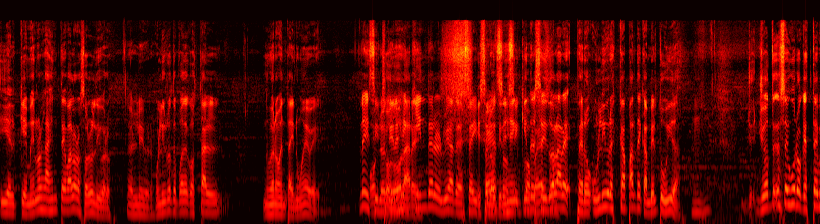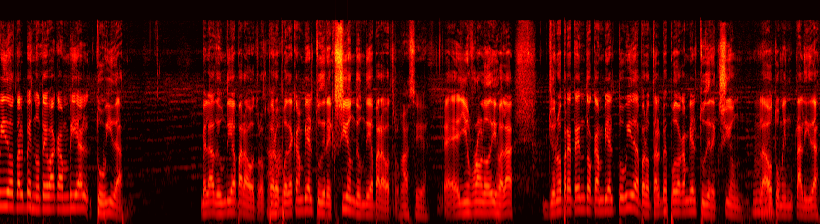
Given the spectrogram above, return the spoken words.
y el que menos la gente valora son los libros. El libro. Un libro te puede costar 9.99 No, y si lo tienes dólares. en Kindle, olvídate, 6 y pesos, si lo tienes en cinco Kindle 6 pesos. dólares, pero un libro es capaz de cambiar tu vida. Yo te aseguro que este video tal vez no te va a cambiar tu vida, ¿verdad? De un día para otro, pero puede cambiar tu dirección de un día para otro. Así es. Eh, Jim Rohn lo dijo, ¿verdad? Yo no pretendo cambiar tu vida, pero tal vez puedo cambiar tu dirección, ¿verdad? Ujú. O tu mentalidad.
